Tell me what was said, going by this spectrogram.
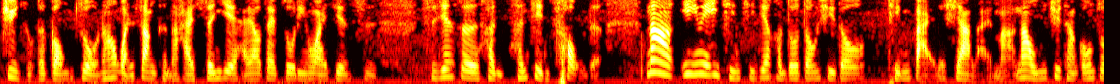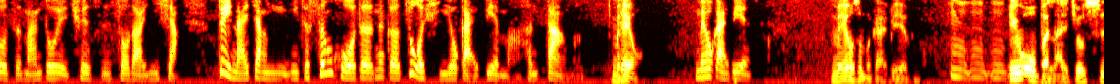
剧组的工作，然后晚上可能还深夜还要再做另外一件事，时间是很很紧凑的。那因为疫情期间很多东西都停摆了下来嘛，那我们剧场工作者蛮多也确实受到影响。对你来讲，你你的生活的那个作息有改变吗？很大吗？没有，没有改变，没有什么改变。嗯嗯嗯，因为我本来就是。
